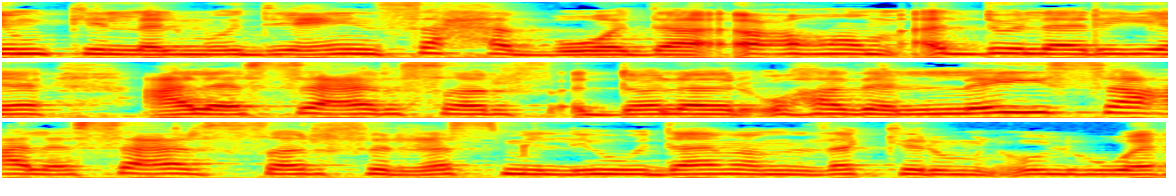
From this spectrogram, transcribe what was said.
يمكن للمودعين سحب ودائعهم الدولارية على سعر صرف الدولار وهذا ليس على سعر الصرف الرسمي اللي هو دائما بنذكر وبنقول هو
